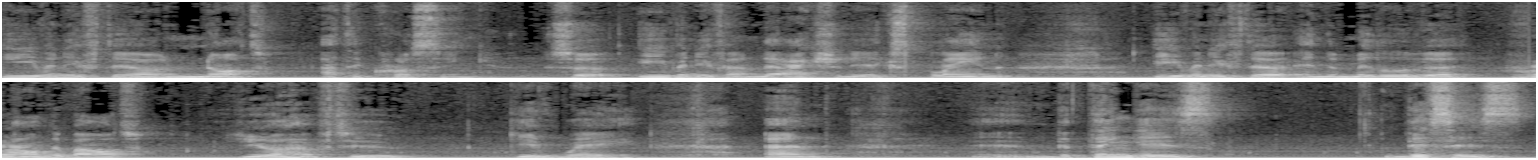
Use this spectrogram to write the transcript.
even if they are not at a crossing. So even if and they actually explain even if they're in the middle of a roundabout you have to give way. And uh, the thing is this is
